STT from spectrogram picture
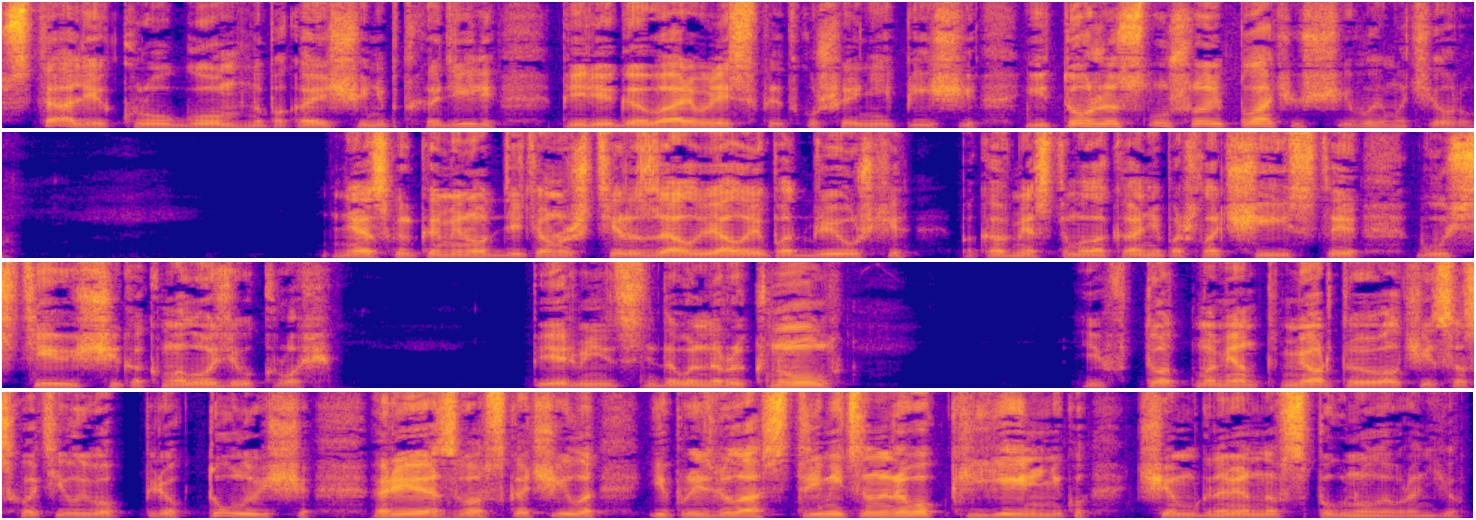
встали кругом, но пока еще не подходили, переговаривались в предвкушении пищи и тоже слушали плачущего и матерого. Несколько минут детеныш терзал вялые подбрюшки, пока вместо молока не пошла чистая, густеющая, как молозиво, кровь. Первенец недовольно рыкнул, и в тот момент мертвая волчица схватила его поперек туловища, резво вскочила и произвела стремительный рывок к ельнику, чем мгновенно вспугнула вранье.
